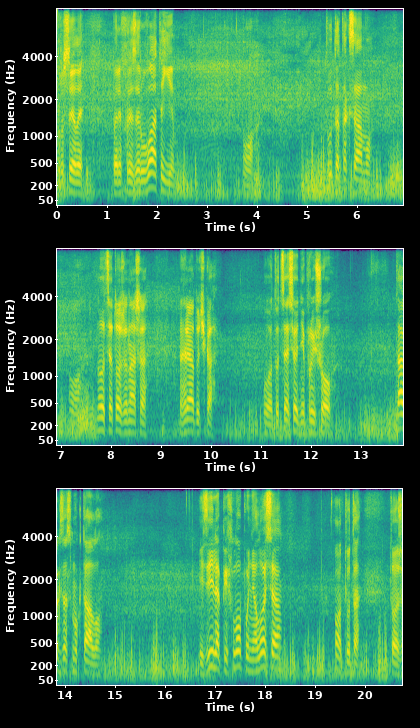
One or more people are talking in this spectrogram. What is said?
просили перефрезерувати їм. О. Тут так само. О. Ну це теж наша грядочка. От, оце сьогодні пройшов. Так засмоктало. І зілля пішло, понялося. От тут теж,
